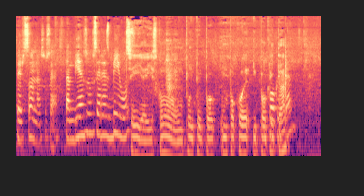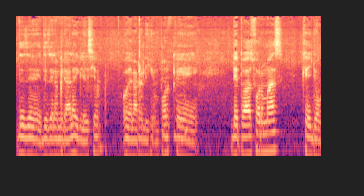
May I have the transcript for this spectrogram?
personas? O sea, también son seres vivos. Sí, ahí es como un punto un poco hipócrita, hipócrita. Desde, desde la mirada de la iglesia o de la religión, porque de todas formas que yo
